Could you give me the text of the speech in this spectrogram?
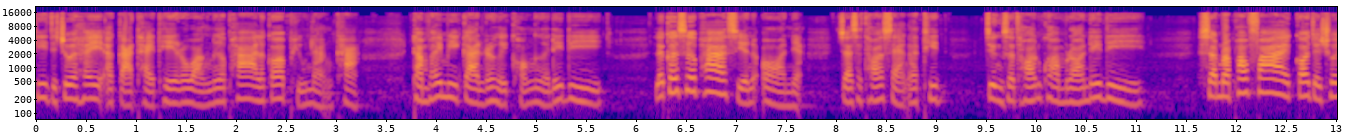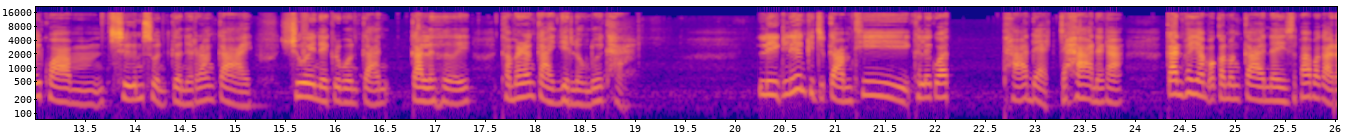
ที่จะช่วยให้อากาศถ่ายเทระหว่างเนื้อผ้าแล้วก็ผิวหนังค่ะทำให้มีการระเหยของเหงื่อได้ดี แล้วก็เสื้อผ้าสีอ่อนเนี่ยจะสะท้อนแสงอาทิตย์ จึงสะท้อนความร้อนได้ดีสำหรับผ้าฝ้ายก็จะช่วยความชื้นส่วนเกินในร่างกาย ช่วยในกระบวนการการระเหยทำให้ร่างกายเย็นลงด้วยค่ะ หลีกเลี่ยงกิจกรรมที่เขาเรียกว่าท้าแดดจ้านะคะ การพยายามออกกำลังกายในสภาพอากาศ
